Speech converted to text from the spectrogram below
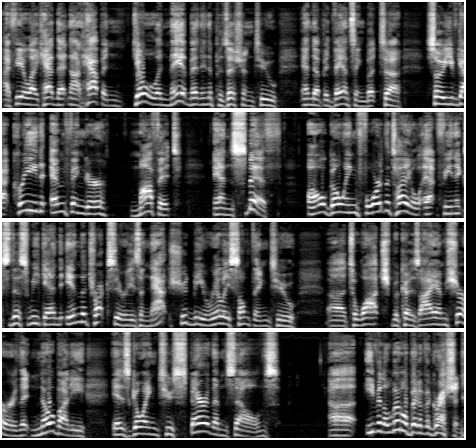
I feel like had that not happened, Gilliland may have been in a position to end up advancing. But uh, so you've got Creed, Enfinger, Moffitt, and Smith all going for the title at Phoenix this weekend in the Truck Series, and that should be really something to uh, to watch because I am sure that nobody is going to spare themselves uh, even a little bit of aggression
